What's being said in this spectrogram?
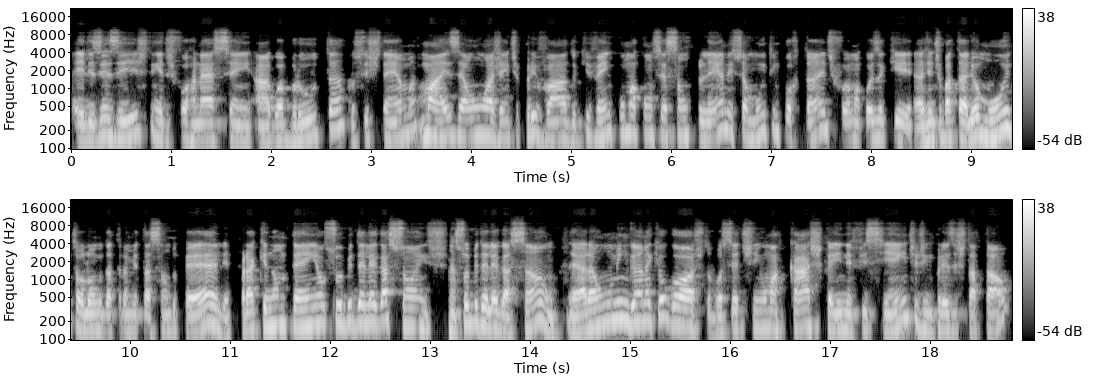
eles existem, eles fornecem água bruta para o sistema, mas é um agente privado que vem com uma concessão plena, isso é muito importante, foi uma coisa que a gente batalhou muito ao longo da tramitação do PL, para que não tenham subdelegações. A subdelegação era uma engana que eu gosto, você tinha uma casca ineficiente de empresa estatal,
